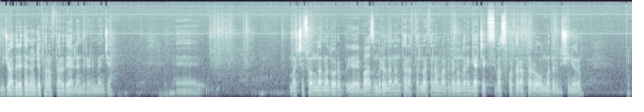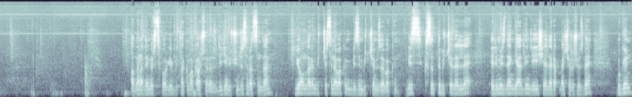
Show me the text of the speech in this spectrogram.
mücadeleden önce taraftarı değerlendirelim bence. Ee, maçın sonlarına doğru e, bazı mırıldanan taraftarlar falan vardı. Ben onların gerçek Sivas Spor taraftarı olmadığını düşünüyorum. Adana Demirspor gibi bir takıma karşı oynuyoruz. Ligin 3. sırasında bir onların bütçesine bakın, bizim bütçemize bakın. Biz kısıtlı bütçelerle elimizden geldiğince iyi şeyler yapmaya çalışıyoruz ve bugün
